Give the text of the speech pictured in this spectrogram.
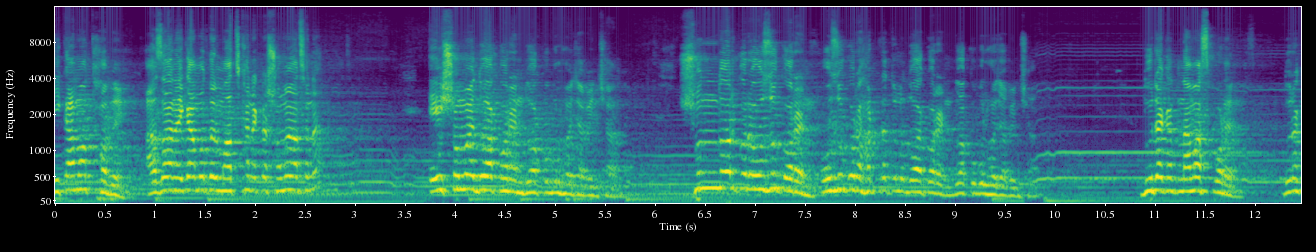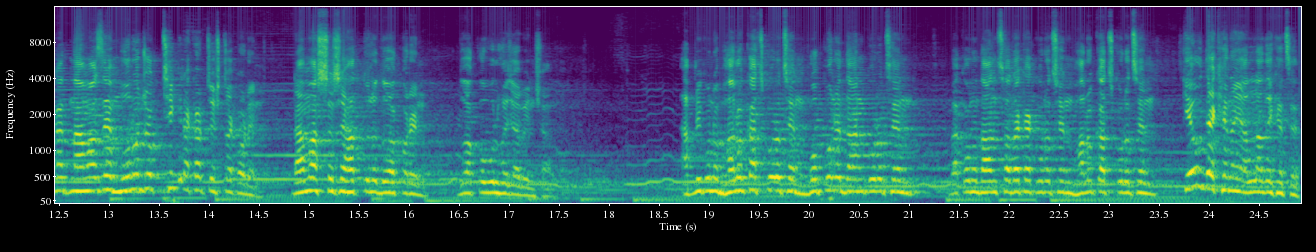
ইকামত হবে। আজান একামতের মাঝখানে একটা সময় আছে না? এই সময় দোয়া করেন, দোয়া কবুল হয়ে যাবে ইনশাআল্লাহ। সুন্দর করে অজু করেন, অজু করে হাতটা তুলে দোয়া করেন, দোয়া কবুল হয়ে যাবে ইনশাআল্লাহ। দু রাকাত নামাজ পড়েন দু রাকাত নামাজে মনোযোগ ঠিক রাখার চেষ্টা করেন, নামাজ শেষে হাত তুলে দোয়া করেন, দোয়া কবুল হয়ে যাবে ইনশাআল্লাহ। আপনি কোনো ভালো কাজ করেছেন, গোপনে দান করেছেন বা কোনো দান সাদাকা করেছেন, ভালো কাজ করেছেন, কেউ দেখে নাই, আল্লাহ দেখেছেন,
